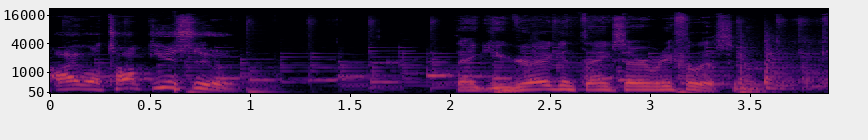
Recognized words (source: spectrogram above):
I will talk to you soon. Thank you, Greg, and thanks everybody for listening.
